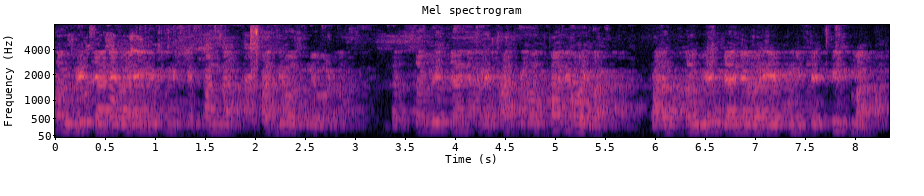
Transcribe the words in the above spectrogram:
सव्वीस जानेवारी एकोणीसशे पन्नास हा दिवस निवडला. तर सव्वीस जानेवारी हा दिवस का निवडला? कारण सव्वीस जानेवारी एकोणीसशे तीसमध्ये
